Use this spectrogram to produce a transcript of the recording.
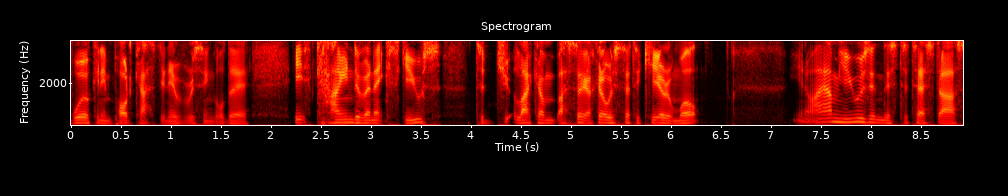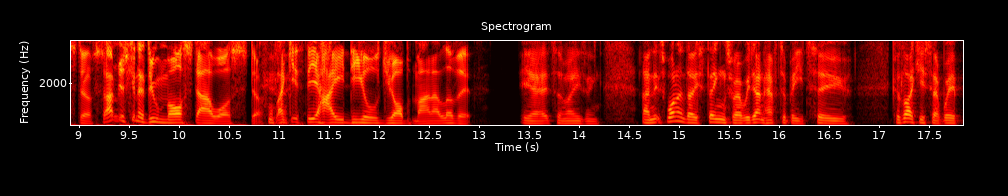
working in podcasting every single day, it's kind of an excuse to like I'm, I say I can always say to Kieran, well. You know, I am using this to test our stuff, so I'm just going to do more Star Wars stuff. like it's the ideal job, man. I love it. Yeah, it's amazing, and it's one of those things where we don't have to be too because, like you said, we're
